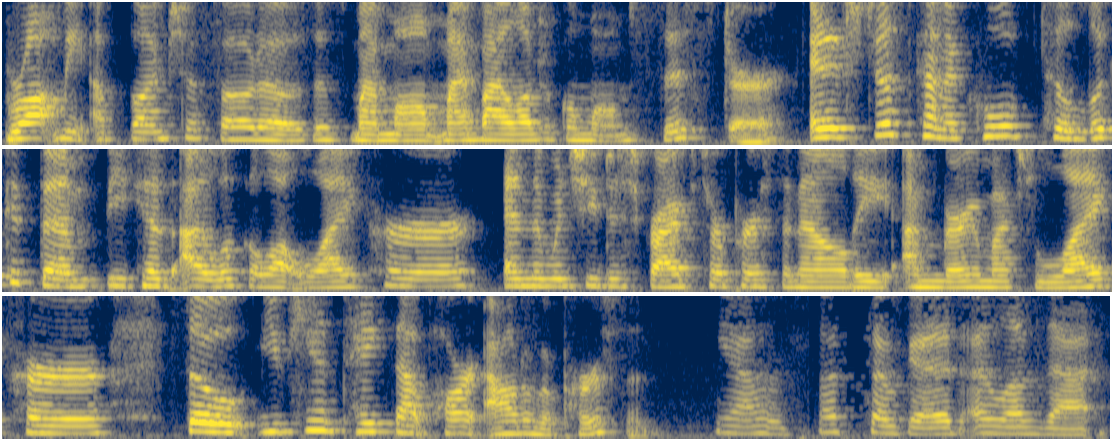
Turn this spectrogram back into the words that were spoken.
brought me a bunch of photos as my mom, my biological mom's sister. And it's just kind of cool to look at them because I look a lot like her. And then when she describes her personality, I'm very much like her. So you can't take that part out of a person. Yeah, that's so good. I love that.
